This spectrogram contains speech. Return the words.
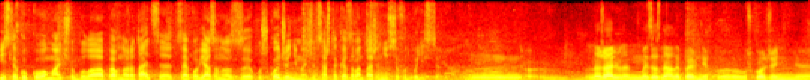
після кубкового матчу була певна ротація. Це пов'язано з ушкодженнями, чи все ж таки завантаженістю футболістів? На жаль, ми зазнали певних е, ушкоджень е,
